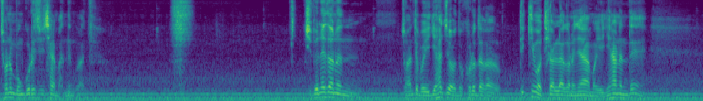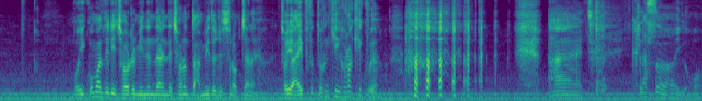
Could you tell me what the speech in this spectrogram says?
저는 몽골의 집이 잘 맞는 것 같아요. 주변에서는 저한테 뭐 얘기하죠. 너 그러다가 띠키면 어떻게 하려 그러냐 막 얘기하는데 뭐 이 꼬마들이 저를 믿는다는데 저는 또 안 믿어줄 순 없잖아요. 저희 아이프도 또 흔쾌히 허락했고요. 아참 큰일 났어 이거 뭐.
